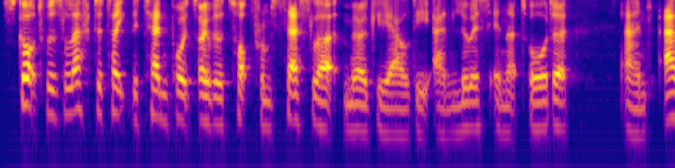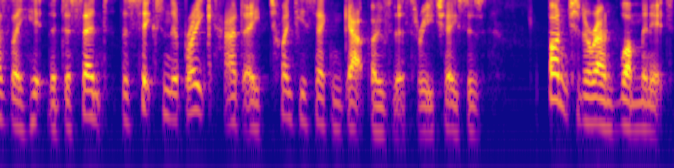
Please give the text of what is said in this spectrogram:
Scott was left to take the 10 points over the top from Sessler, Merghialdi, and Lewis in that order, and as they hit the descent, the six in the break had a 20 second gap over the three chasers, bunched at around one minute,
